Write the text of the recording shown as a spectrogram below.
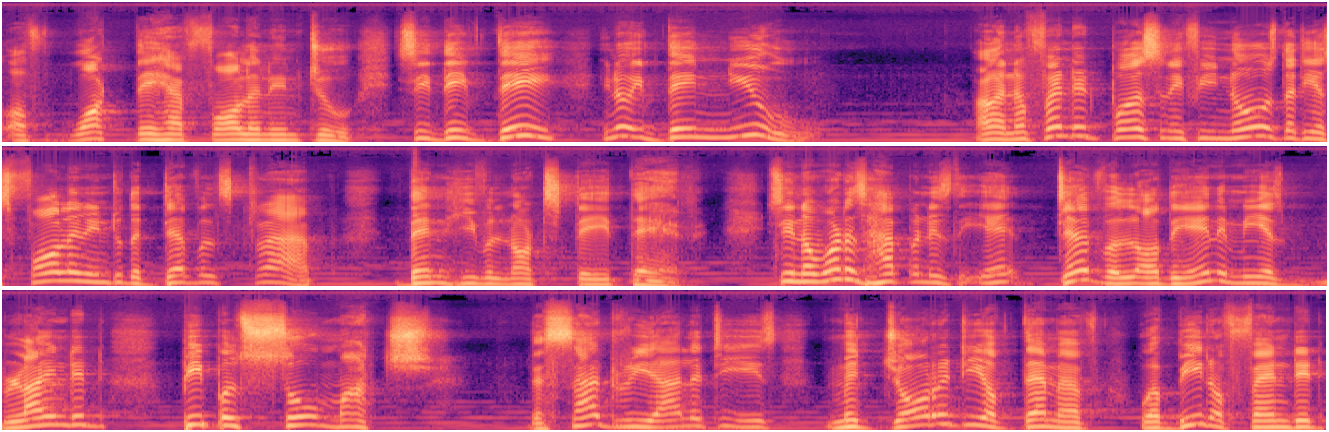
of what they have fallen into. See, they, they, you know, if they knew an offended person, if he knows that he has fallen into the devil's trap, then he will not stay there. See, now what has happened is the devil or the enemy has blinded people so much. The sad reality is majority of them have who have been offended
